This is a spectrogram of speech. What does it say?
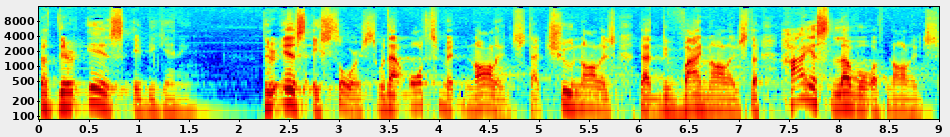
that there is a beginning. There is a source where that ultimate knowledge, that true knowledge, that divine knowledge, the highest level of knowledge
